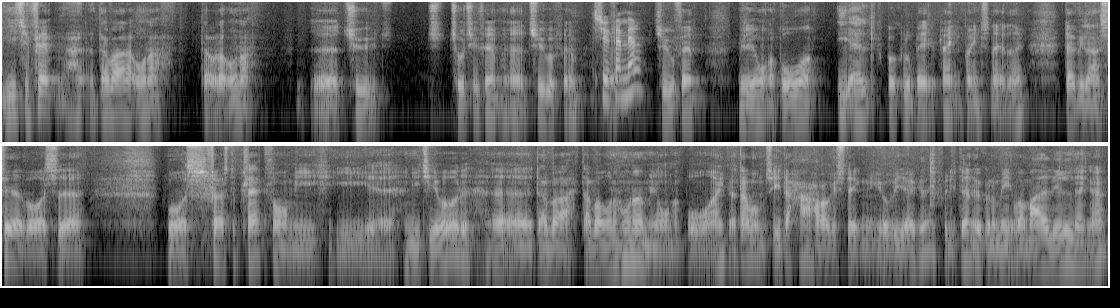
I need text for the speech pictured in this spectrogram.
95, der var der under, der var der under øh, 20, 25, 25, 25, ja. 25 millioner brugere i alt på global plan på internettet. Ikke? Da vi lancerede vores, øh, vores første platform i, i øh, 98, øh, der, var, der var under 100 millioner brugere. Ikke? Og der må man sige, der har hockeystikken jo virket, ikke? fordi den økonomi var meget lille dengang.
